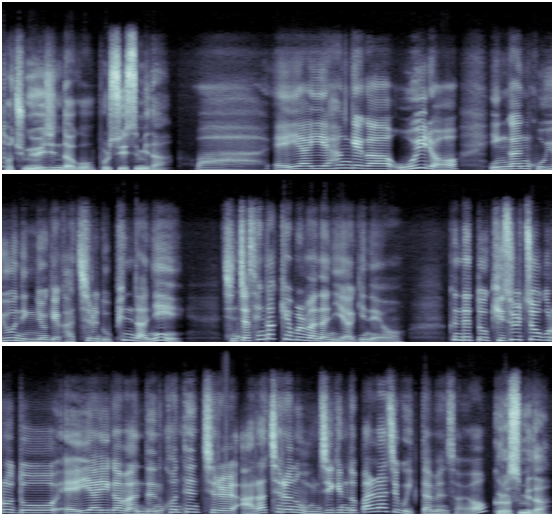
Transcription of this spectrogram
더 중요해진다고 볼 수 있습니다. 와, AI의 한계가 오히려 인간 고유 능력의 가치를 높인다니 진짜 생각해 볼 만한 이야기네요. 근데 또 기술적으로도 AI가 만든 콘텐츠를 알아채려는 움직임도 빨라지고 있다면서요? 그렇습니다.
